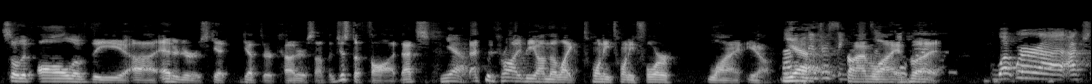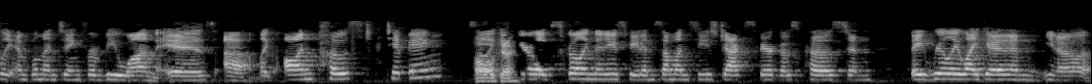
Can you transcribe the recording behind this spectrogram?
so that all of the, uh, editors get, get their cut or something. Just a thought. That's, Yeah. that could probably be on the like 2024 line, you know, That's Yeah. an interesting timeline, concept. but what we're uh, actually implementing for V1 is uh, like on post tipping. So Oh, like okay. if you're like scrolling the newsfeed and someone sees Jack Spirko's post and they really like it and you know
